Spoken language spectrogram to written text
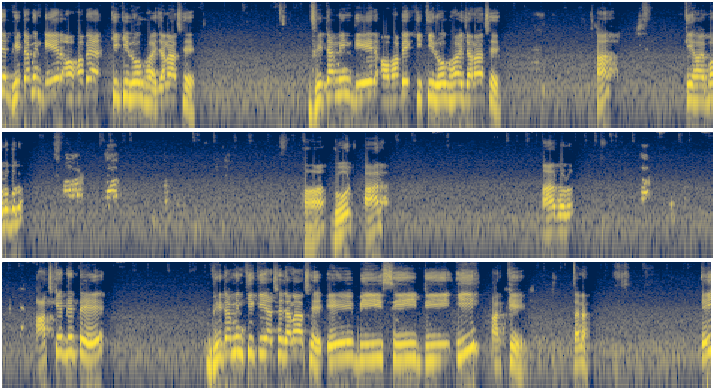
যে ভিটামিন ডি এর অভাবে কি কি রোগ হয়, জানা আছে? ভিটামিন ডি এর অভাবে কি কি রোগ হয়, জানা আছে? হ্যাঁ? কি হয়, বলো বলো। হ্যাঁ গুড আর আর বলো। আজকের ডেটে ভিটামিন কি কি আছে জানা আছে? A B C D E আর কে তাই না? এই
